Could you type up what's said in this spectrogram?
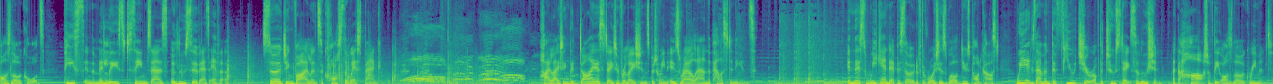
Oslo Accords, peace in the Middle East seems as elusive as ever. Surging violence across the West Bank, highlighting the dire state of relations between Israel and the Palestinians. In this weekend episode of the Reuters World News podcast, we examined the future of the two state solution at the heart of the Oslo Agreement.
